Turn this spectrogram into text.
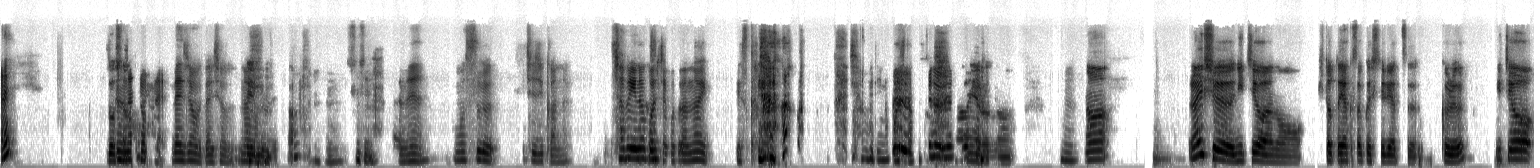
あれどうしたの、大丈夫、大丈夫。大大丈夫。丈夫ですか？うんだね。もうすぐ1時間になる。喋り残したことはないですか？喋り残した。なんやろな。うん。な来週日曜あの人と約束してるやつ来る？一応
